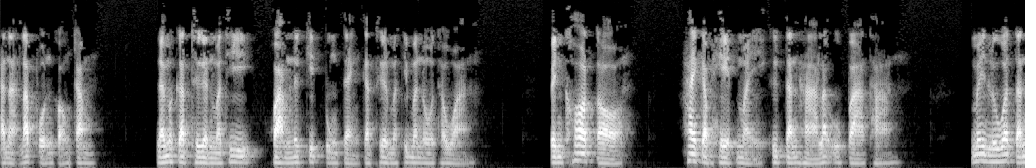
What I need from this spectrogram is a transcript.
ขณะรับผลของกรรม แล้วมันกระเทือนมาที่ความนึกคิดปรุงแต่งกระเทือนมาที่มโนทวารเป็นข้อต่อให้กับเหตุใหม่ คือตัณหาและอุปาทาน ไม่รู้ว่าตัณ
